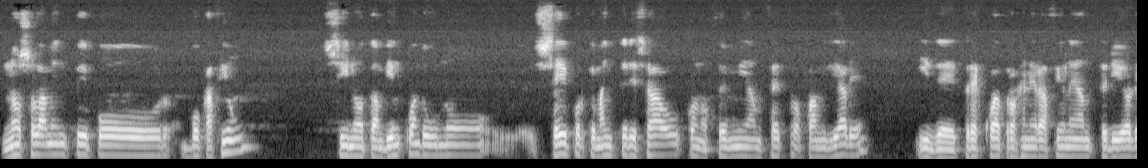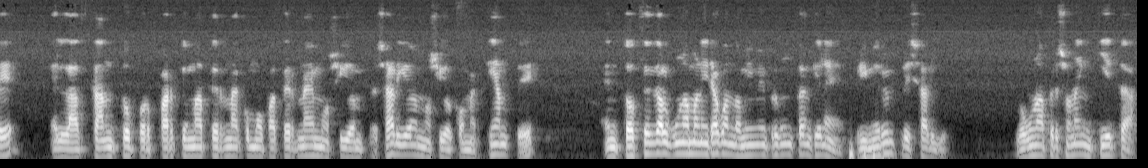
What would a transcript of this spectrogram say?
No solamente por vocación, sino también cuando uno sé, porque me ha interesado conocer mis ancestros familiares y de tres, cuatro generaciones anteriores, en la, tanto por parte materna como paterna hemos sido empresarios, hemos sido comerciantes. Entonces, de alguna manera, cuando a mí me preguntan quién es, primero empresario, luego una persona inquieta,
